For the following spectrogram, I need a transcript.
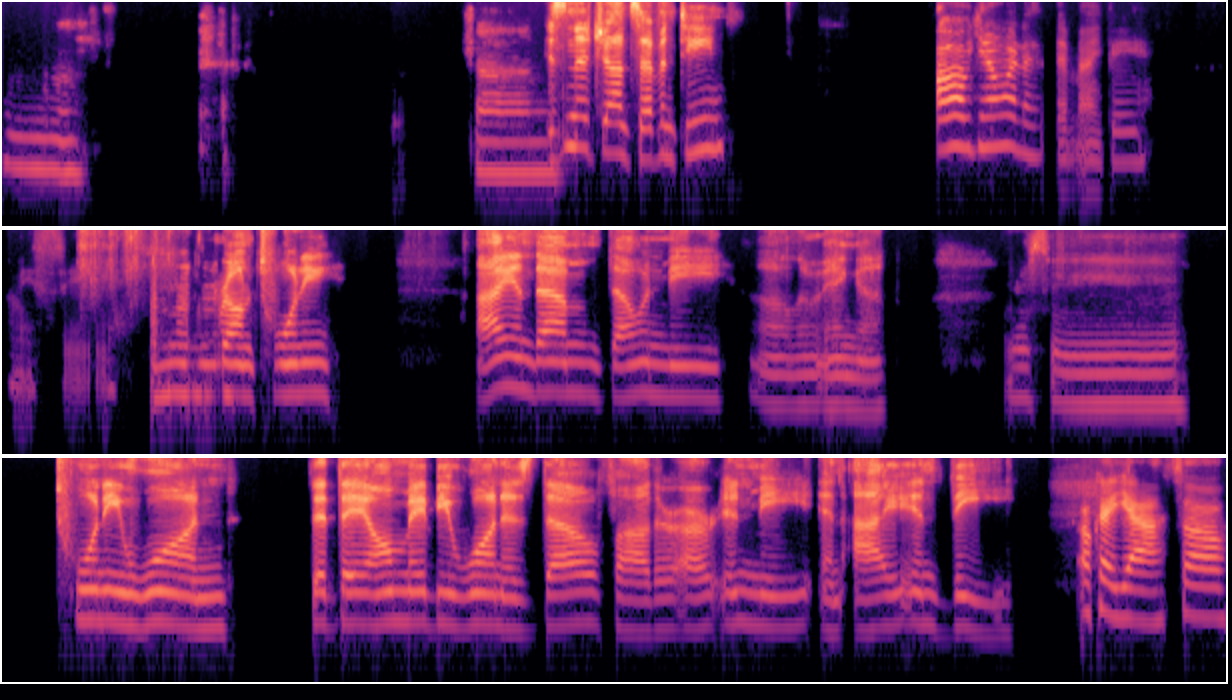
hmm. John. Isn't it John 17? Oh, you know what? It, it might be. Let me see. Mhm. Around 20. I and them, thou and me. Oh, let me hang on. let me see. 21. That they all may be one as thou, Father, art in me and I in thee, Okay, yeah. So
